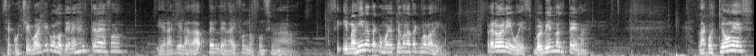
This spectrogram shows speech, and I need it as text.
se escucha igual que cuando tienes el teléfono. Y era que el adapter del iPhone no funcionaba. Así, imagínate cómo yo estoy con la tecnología. Pero anyways, volviendo al tema. La cuestión es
